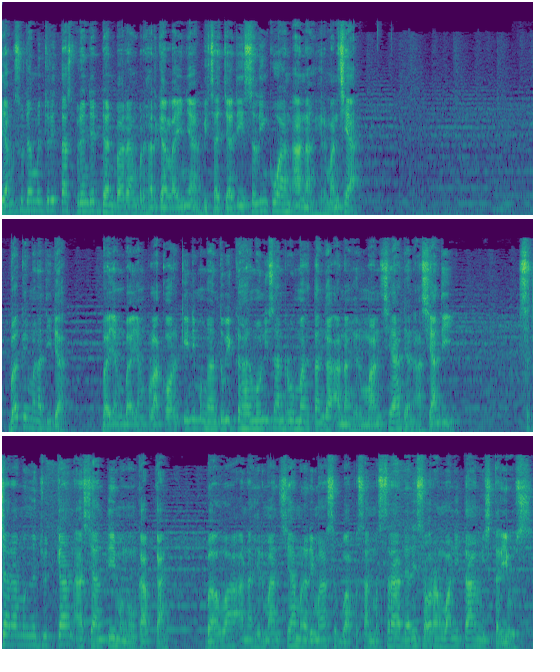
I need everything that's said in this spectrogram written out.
Yang sudah mencuri tas branded dan barang berharga lainnya bisa jadi selingkuhan Anang Hirmansyah Bagaimana tidak, Bayang-bayang pelakor kini menghantui keharmonisan rumah tangga Anang Hirmansyah dan Asyanti. Secara mengejutkan, Asyanti mengungkapkan bahwa Anang Hirmansyah menerima sebuah pesan mesra dari seorang wanita misterius.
